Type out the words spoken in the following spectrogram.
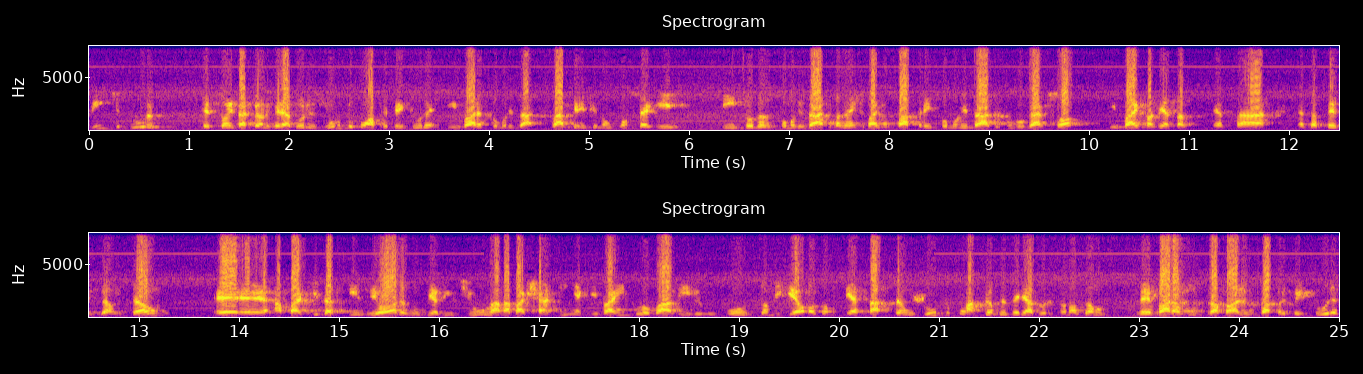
22 sessões da Câmara de Vereadores junto com a Prefeitura em várias comunidades. Claro que a gente não consegue ir em todas as comunidades, mas a gente vai juntar três comunidades num lugar só e vai fazer essa, essa, essa sessão. Então, é, a partir das 15 horas, no dia 21, lá na Baixadinha, que vai englobar ali Rio do Povo, São Miguel, nós vamos ter essa ação junto com a Câmara de Vereadores. Então, nós vamos levar alguns trabalhos da Prefeitura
